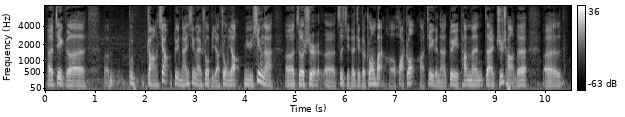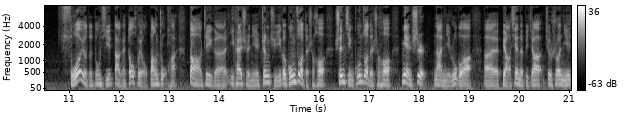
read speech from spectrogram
呃，这个呃不长相对男性来说比较重要，女性呢，呃，则是呃自己的这个装扮和化妆啊，这个呢对他们在职场的呃。所有的东西大概都会有帮助哈。到这个一开始你争取一个工作的时候，申请工作的时候，面试，那你如果呃表现的比较，就是说你。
